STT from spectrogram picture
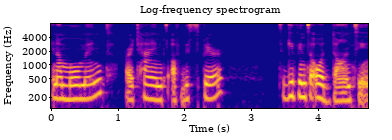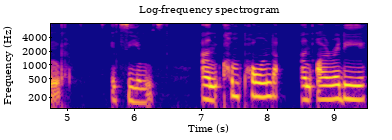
in a moment or times of despair to give into how daunting it seems and compound an already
